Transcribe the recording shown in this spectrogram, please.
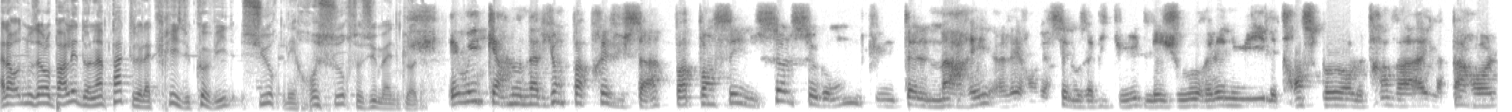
Alors, nous allons parler de l'impact de la crise du Covid sur les ressources humaines, Claude. Et eh oui, car nous n'avions pas prévu ça, pas pensé une seule seconde qu'une telle marée allait renverser nos habitudes, les jours et les nuits, les transports, le travail, la parole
